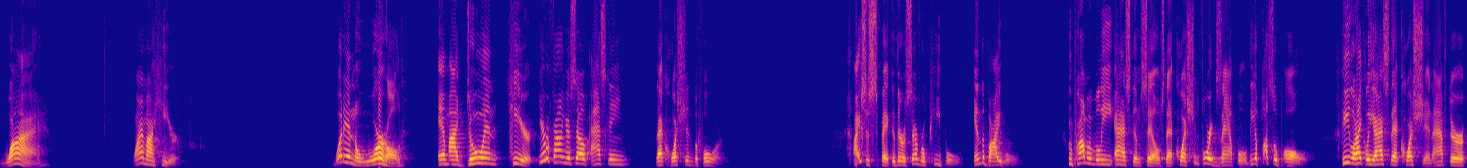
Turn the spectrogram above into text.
Why? Why am I here? What in the world am I doing here? You ever found yourself asking that question before? I suspect that there are several people in the Bible who probably asked themselves that question. For example, the Apostle Paul. He likely asked that question after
